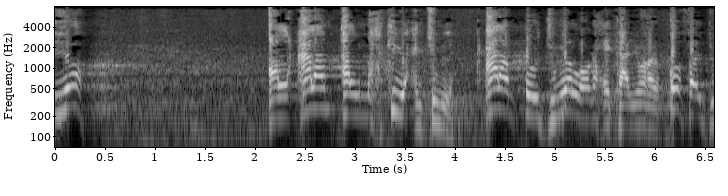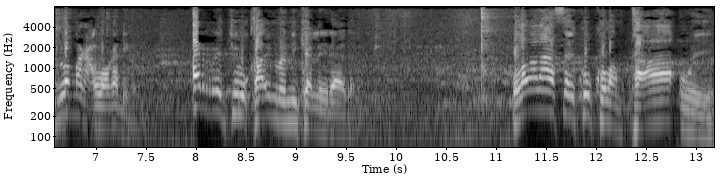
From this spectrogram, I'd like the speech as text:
iyo alcalam almaxkiyu can jumla. Calam oo jumlo looga xikaayoonayo qofaa jumlo magac looga dhiga alrajulu qaa'imna ninkaa la yidhaahda labadaasay ku kulantaa weye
